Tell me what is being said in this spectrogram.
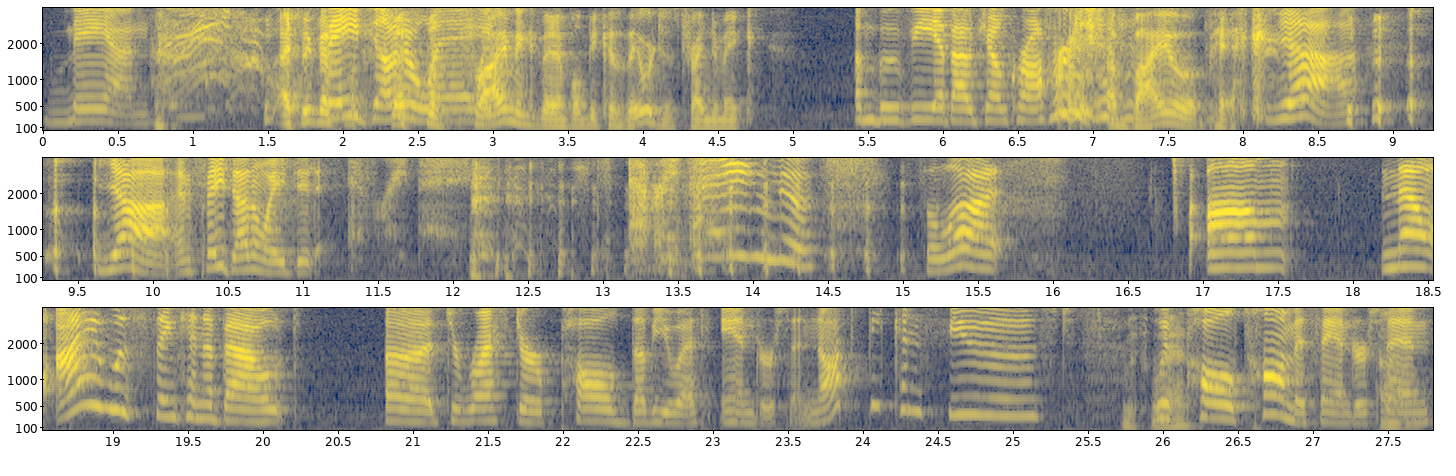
Man. I think that's, Faye the- that's the prime example because they were just trying to make A movie about Joan Crawford. a biopic. yeah. Yeah. And Faye Dunaway did everything. She did everything. It's a lot. Um. Now I was thinking about uh, director Paul W. S. Anderson, not to be confused With, with Paul Thomas Anderson,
